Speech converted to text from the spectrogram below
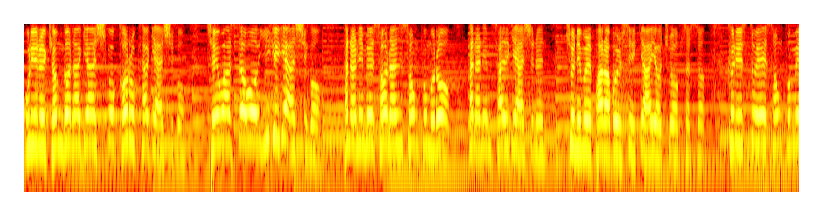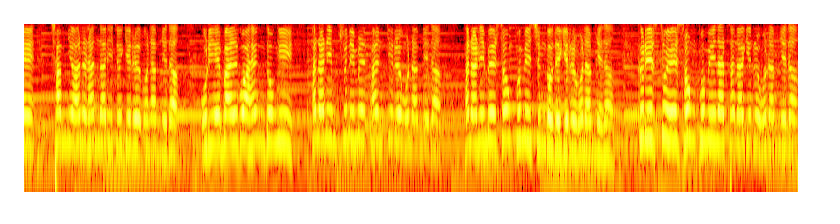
우리를 경건하게 하시고 거룩하게 하시고 죄와 싸워 이기게 하시고 하나님의 선한 성품으로 하나님 살게 하시는 주님을 바라볼 수 있게 하여 주옵소서. 그리스도의 성품에 참여하는 한 날이 되기를 원합니다. 우리의 말과 행동이 하나님 주님을 닮기를 원합니다. 하나님의 성품이 증거되기를 원합니다. 그리스도의 성품이 나타나기를 원합니다.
